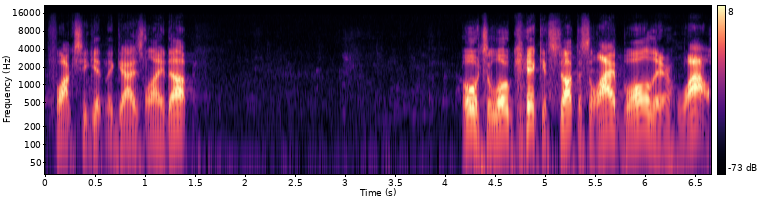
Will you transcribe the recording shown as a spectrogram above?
Foxy getting the guys lined up. Oh, it's a low kick. It stopped this live ball there. Wow.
